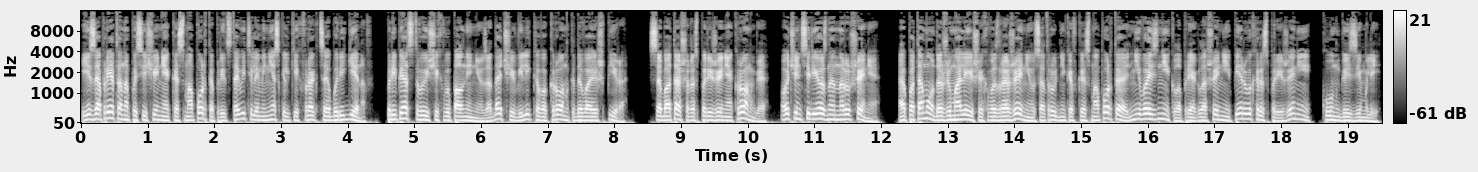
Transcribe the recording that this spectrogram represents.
и запрета на посещение космопорта представителями нескольких фракций аборигенов, препятствующих выполнению задачи великого Кронг-Дева Эшпира. Саботаж распоряжения Кронга – очень серьезное нарушение, а потому даже малейших возражений у сотрудников космопорта не возникло при оглашении первых распоряжений Кунга Земли.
